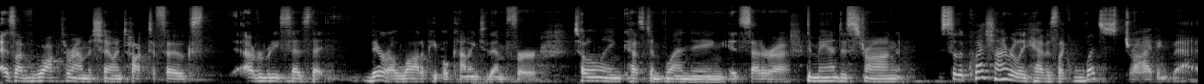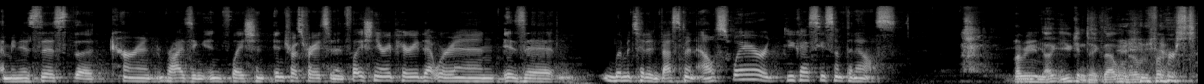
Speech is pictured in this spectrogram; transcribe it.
as I've walked around the show and talked to folks, everybody says that there are a lot of people coming to them for tolling, custom blending, et cetera. Demand is strong. So the question I really have is like, what's driving that? I mean, is this the current rising inflation, interest rates and inflationary period that we're in? Is it limited investment elsewhere, or do you guys see something else? I mean, you can take that one over first.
